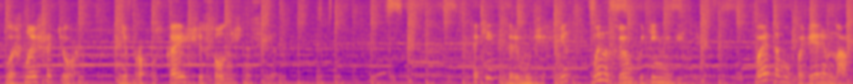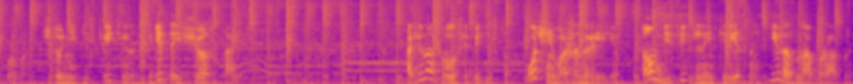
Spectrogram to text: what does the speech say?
сплошной шатер, не пропускающий солнечный свет. Таких дремучих мест мы на своем пути не видели, поэтому поверим на слово, что они действительно где-то еще остались. А для нас, велосипедистов, очень важен рельеф, а он действительно интересный и разнообразный,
